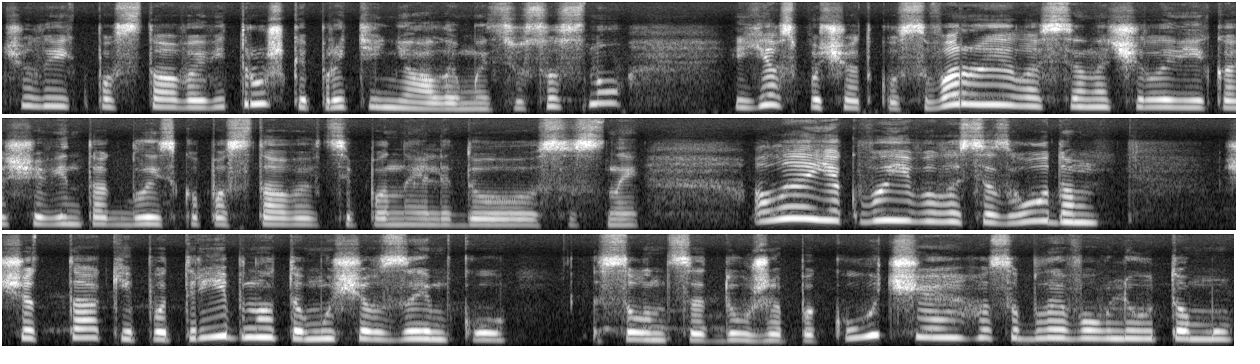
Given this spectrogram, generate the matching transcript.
Чоловік поставив і трошки притіняли ми цю сосну. І я спочатку сварилася на чоловіка, що він так близько поставив ці панелі до сосни. Але, як виявилося згодом, що так і потрібно, тому що взимку сонце дуже пекуче, особливо в лютому,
